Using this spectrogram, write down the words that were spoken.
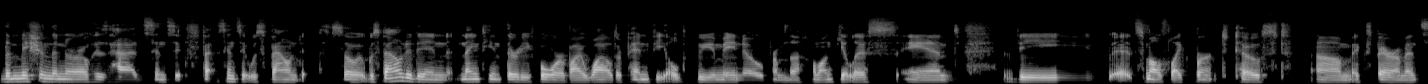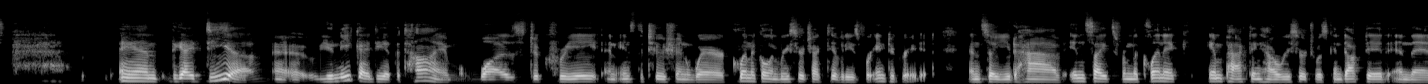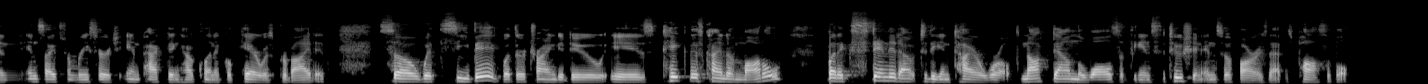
the mission the neuro has had since it since it was founded. So it was founded in 1934 by Wilder Penfield, who you may know from the homunculus and the it smells like burnt toast um, experiments. And the idea, uh, unique idea at the time, was to create an institution where clinical and research activities were integrated. And so you'd have insights from the clinic impacting how research was conducted, and then insights from research impacting how clinical care was provided. So with CBIG, what they're trying to do is take this kind of model, but extend it out to the entire world, knock down the walls of the institution insofar as that is possible.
